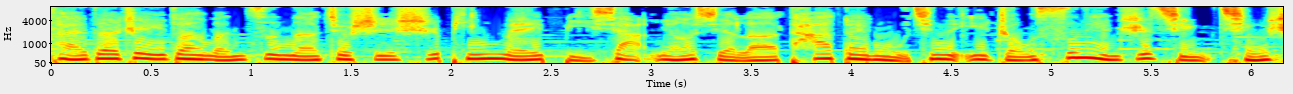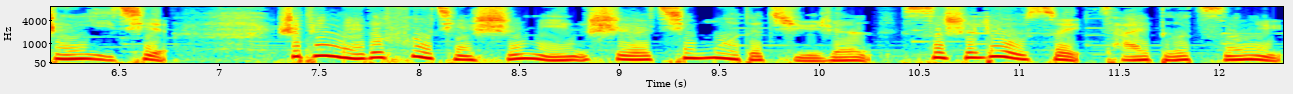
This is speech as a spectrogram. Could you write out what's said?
才的这一段文字呢，就是石平梅笔下描写了他对母亲的一种思念之情，情深意切。石平梅的父亲石明是清末的举人，四十六岁才得子女，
